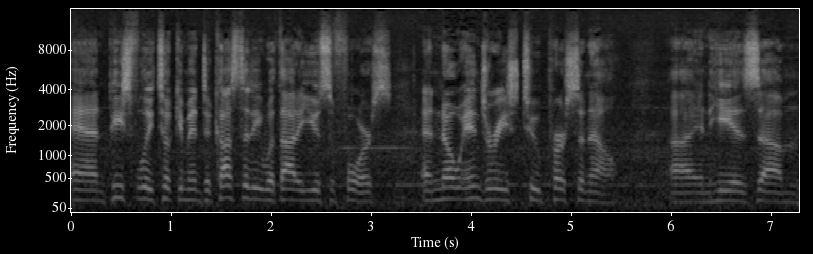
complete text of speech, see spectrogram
and peacefully took him into custody without a use of force and no injuries to personnel. Uh, and he is um,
